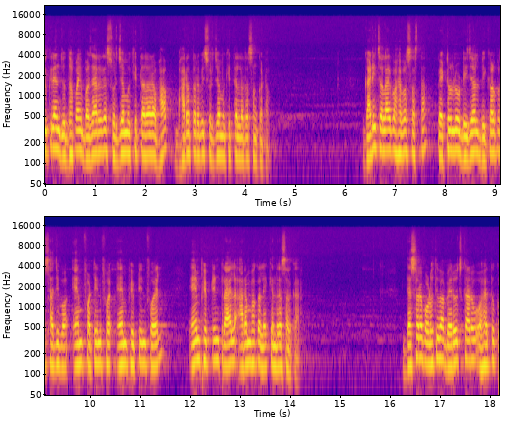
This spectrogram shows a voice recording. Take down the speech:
ୟୁକ୍ରେନ୍ ଯୁଦ୍ଧ ପାଇଁ ବଜାରରେ ସୂର୍ଯ୍ୟମୁଖୀ ତେଲର ଅଭାବ ଭାରତରେ ବି ସୂର୍ଯ୍ୟମୁଖୀ ତେଲର ସଙ୍କଟ ଗାଡ଼ି ଚଲାଇବା ହେବ ଶସ୍ତା ପେଟ୍ରୋଲ ଓ ଡିଜେଲ ବିକଳ୍ପ ସାଜିବ M fourteen M fifteen fuel M fifteen trial ଆରମ୍ଭ କଲେ କେନ୍ଦ୍ର ସରକାର। ଦେଶରେ ବଢ଼ୁଥିବା ବେରୋଜଗାର ଓ ଅହେତୁକ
